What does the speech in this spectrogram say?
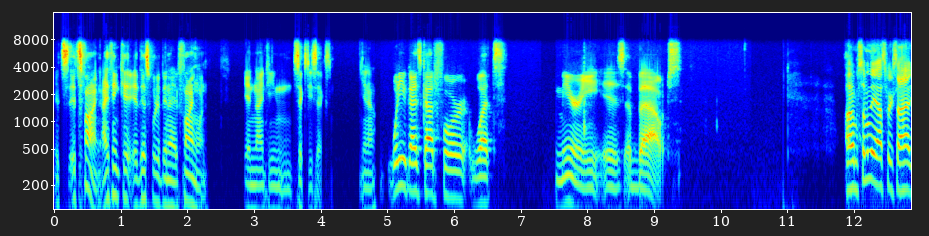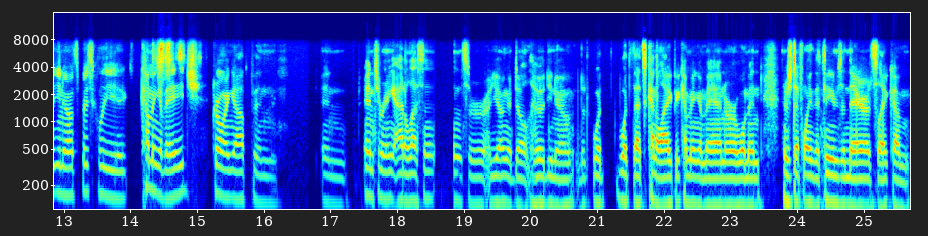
It's it's fine. I think it, this would have been a fine one in 1966. You know, What do you guys got for what Miri is about? Um, some of the aspects I had, you know, it's basically coming of age, growing up, and and entering adolescence or a young adulthood. You know, what what that's kind of like becoming a man or a woman. There's definitely the themes in there. It's like um,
